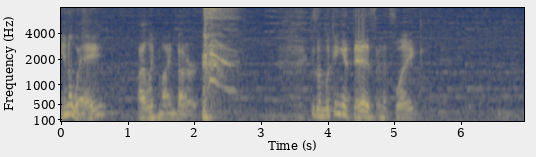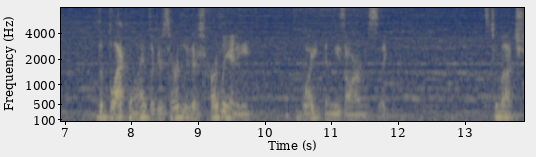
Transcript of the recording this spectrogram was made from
In a way, I like mine better. Because I'm looking at this and it's like the black lines. Like there's hardly there's hardly any white in these arms. Like it's too much.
